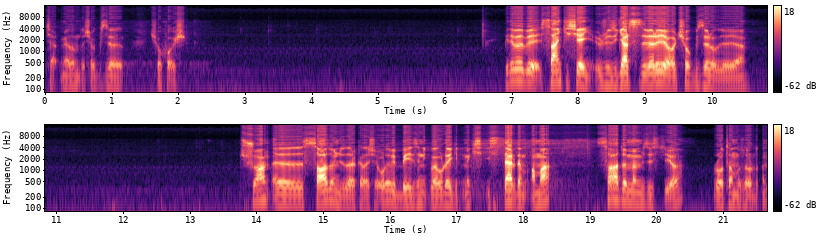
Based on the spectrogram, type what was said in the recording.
çarpmayalım da çok güzel, çok hoş. Bir de böyle bir sanki şey rüzgar sizi veriyor o çok güzel oluyor ya. Şu an eee sağa döneceğiz arkadaşlar. Orada bir benzinlik var. Oraya gitmek is- isterdim ama sağa dönmemizi istiyor. Rotamız oradan.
